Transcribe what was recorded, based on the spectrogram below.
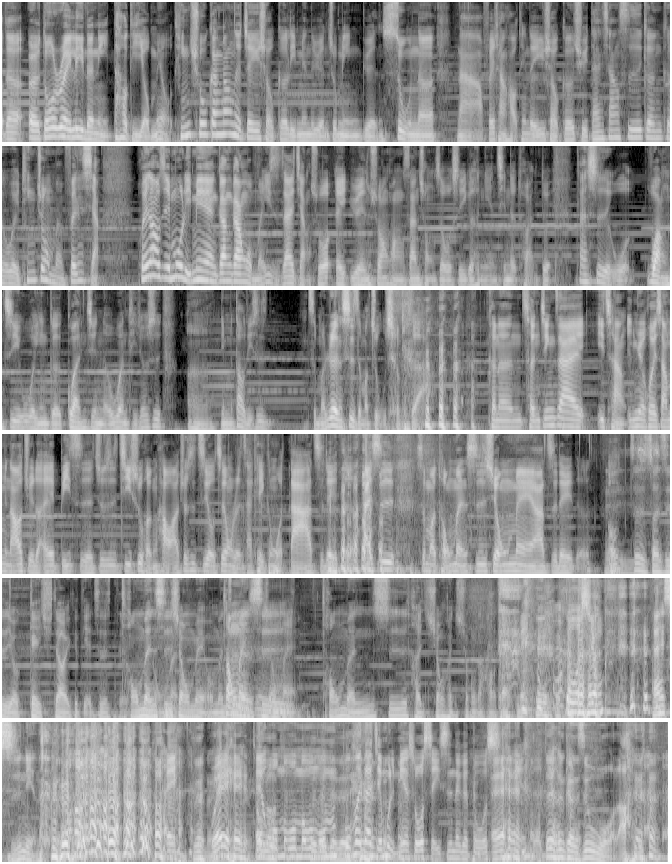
好的，耳朵锐利的你，到底有没有听出刚刚的这一首歌里面的原住民元素呢？那非常好听的一首歌曲《单相思》，跟各位听众们分享。回到节目里面，刚刚我们一直在讲说，诶，原双簧三重奏是一个很年轻的团队，但是我忘记问一个关键的问题，就是，嗯、你们到底是？怎么认识、怎么组成的啊？可能曾经在一场音乐会上面，然后觉得哎，彼此就是技术很好啊，就是只有这种人才可以跟我搭之类的，还是什么同门师兄妹啊之类的？哦，这是算是有 gauge 到一个点，就是同门师兄妹，我们同门师兄妹。同门师很凶很凶的，好歹 没多凶，哎，十年了。哎，喂，哎，我们我们我们不会在节目里面说谁是那个多十年，对，很可能是我啦。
